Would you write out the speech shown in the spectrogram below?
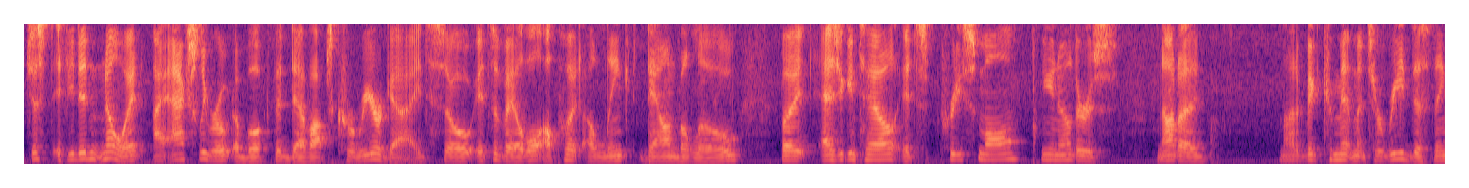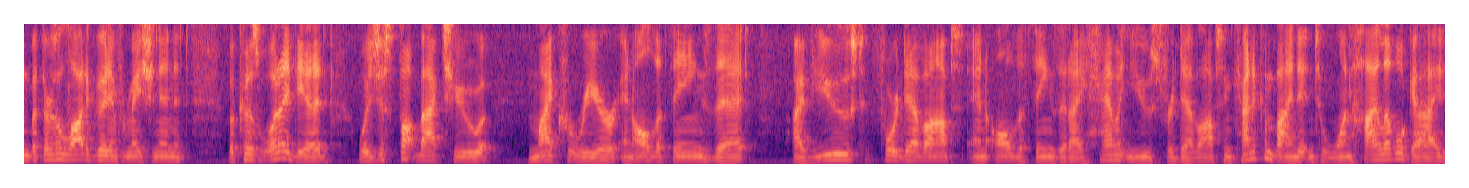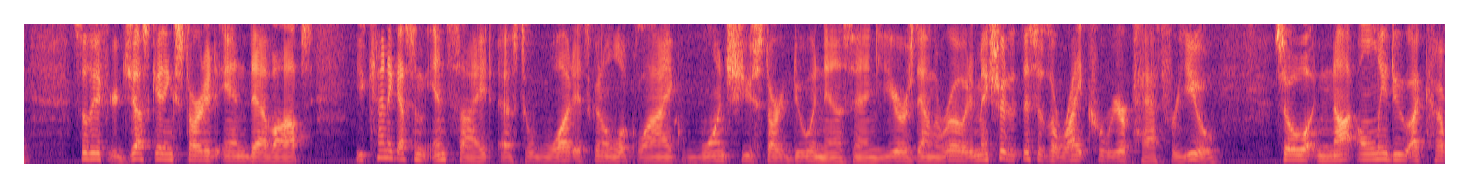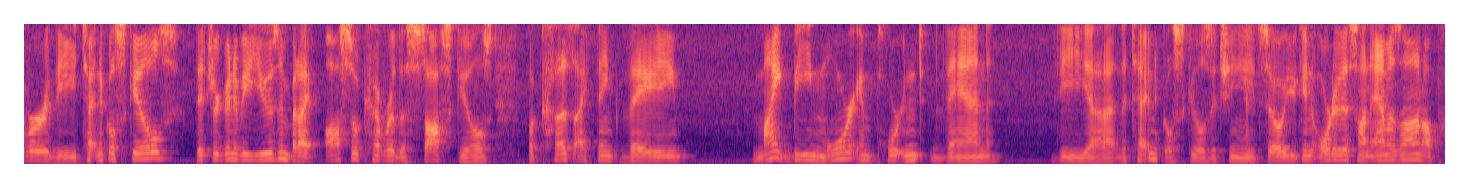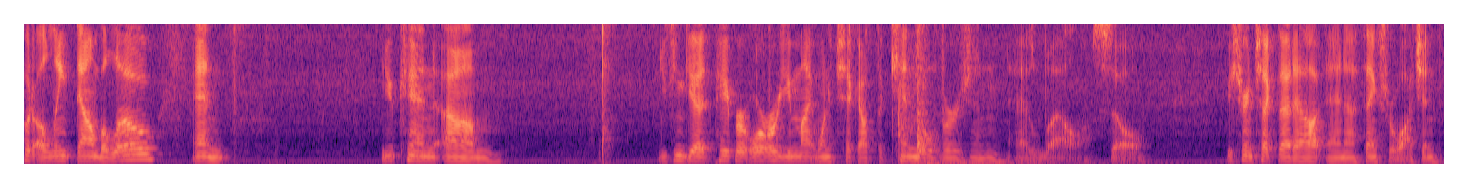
just if you didn't know it, I actually wrote a book, The DevOps Career Guide. So it's available. I'll put a link down below. But as you can tell, it's pretty small. You know, there's not a not a big commitment to read this thing, but there's a lot of good information in it because what I did was just thought back to my career and all the things that I've used for DevOps and all the things that I haven't used for DevOps and kind of combined it into one high level guide so that if you're just getting started in DevOps, you kind of got some insight as to what it's going to look like once you start doing this and years down the road and make sure that this is the right career path for you. So not only do I cover the technical skills that you're going to be using, but I also cover the soft skills because I think they might be more important than the uh, the technical skills that you need. So you can order this on Amazon. I'll put a link down below and you can um, you can get paper or you might want to check out the Kindle version as well. So be sure and check that out and uh, thanks for watching.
